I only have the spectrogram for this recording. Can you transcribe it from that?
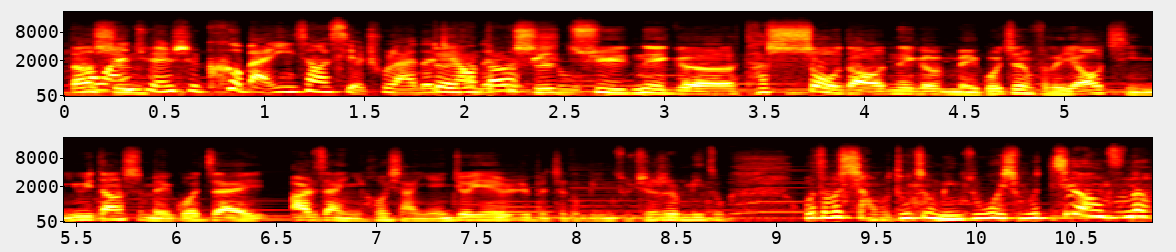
他完全是刻板印象写出来的这样的他当时去那个，他受到那个美国政府的邀请，因为当时美国在二战以后想研究研究日本这个民族，觉得这个民族我怎么想不通这个民族为什么这样子呢？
